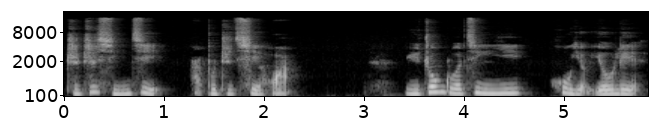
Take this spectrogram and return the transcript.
只知形迹而不知气化。与中国近医互有优劣。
